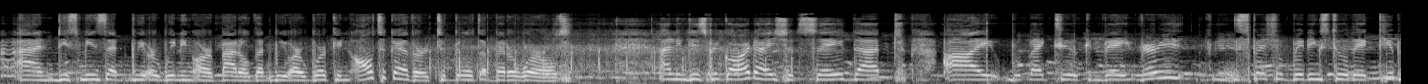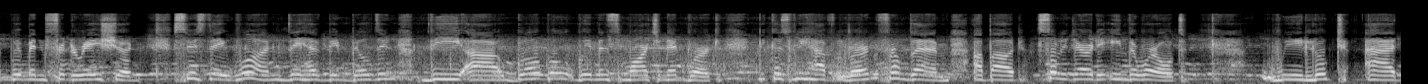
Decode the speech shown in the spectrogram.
And this means that we are winning our battle, that we are working all together to build a better world. And in this regard, I should say that I would like to convey very special greetings to the Cuban Women Federation. Since day one, they have been building the uh, Global Women's March Network because we have learned from them about solidarity in the world. We looked at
